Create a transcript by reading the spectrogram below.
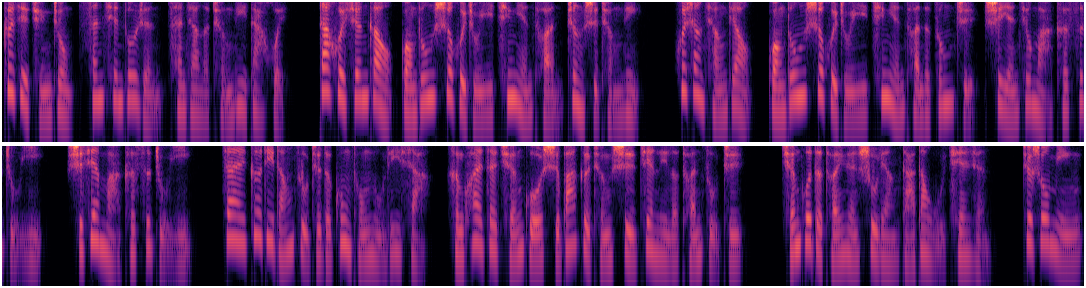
各界群众三千多人参加了成立大会。大会宣告广东社会主义青年团正式成立。会上强调，广东社会主义青年团的宗旨是研究马克思主义，实现马克思主义。在各地党组织的共同努力下。很快，在全国十八个城市建立了团组织，全国的团员数量达到五千人。这说明，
